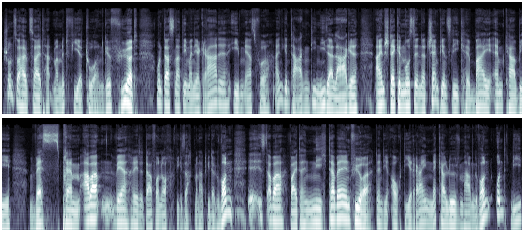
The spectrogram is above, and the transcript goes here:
Schon zur Halbzeit hat man mit vier Toren geführt. Und das, nachdem man ja gerade eben erst vor einigen Tagen die Niederlage einstecken musste in der Champions League bei MKB Westprem. Aber wer redet davon noch? Wie gesagt, man hat wieder gewonnen, ist aber weiterhin nicht Tabellenführer, denn die, auch die Rhein-Neckar-Löwen haben gewonnen und die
